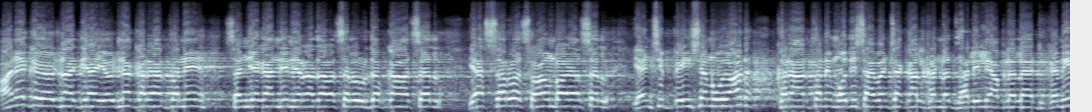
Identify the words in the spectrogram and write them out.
अनेक योजना आहेत. या योजना खऱ्या अर्थाने संजय गांधी निराधार असेल वृद्धपका असेल या सर्व श्रावणबाळ असेल यांची पेन्शन वाढ खऱ्या अर्थाने मोदी साहेबांच्या कालखंडात झालेली आपल्याला या ठिकाणी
